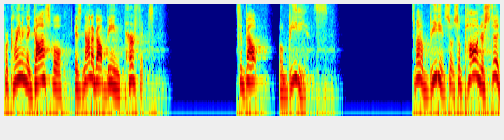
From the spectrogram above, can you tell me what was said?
proclaiming the gospel is not about being perfect, it's about obedience. It's about obedience. So, so Paul understood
